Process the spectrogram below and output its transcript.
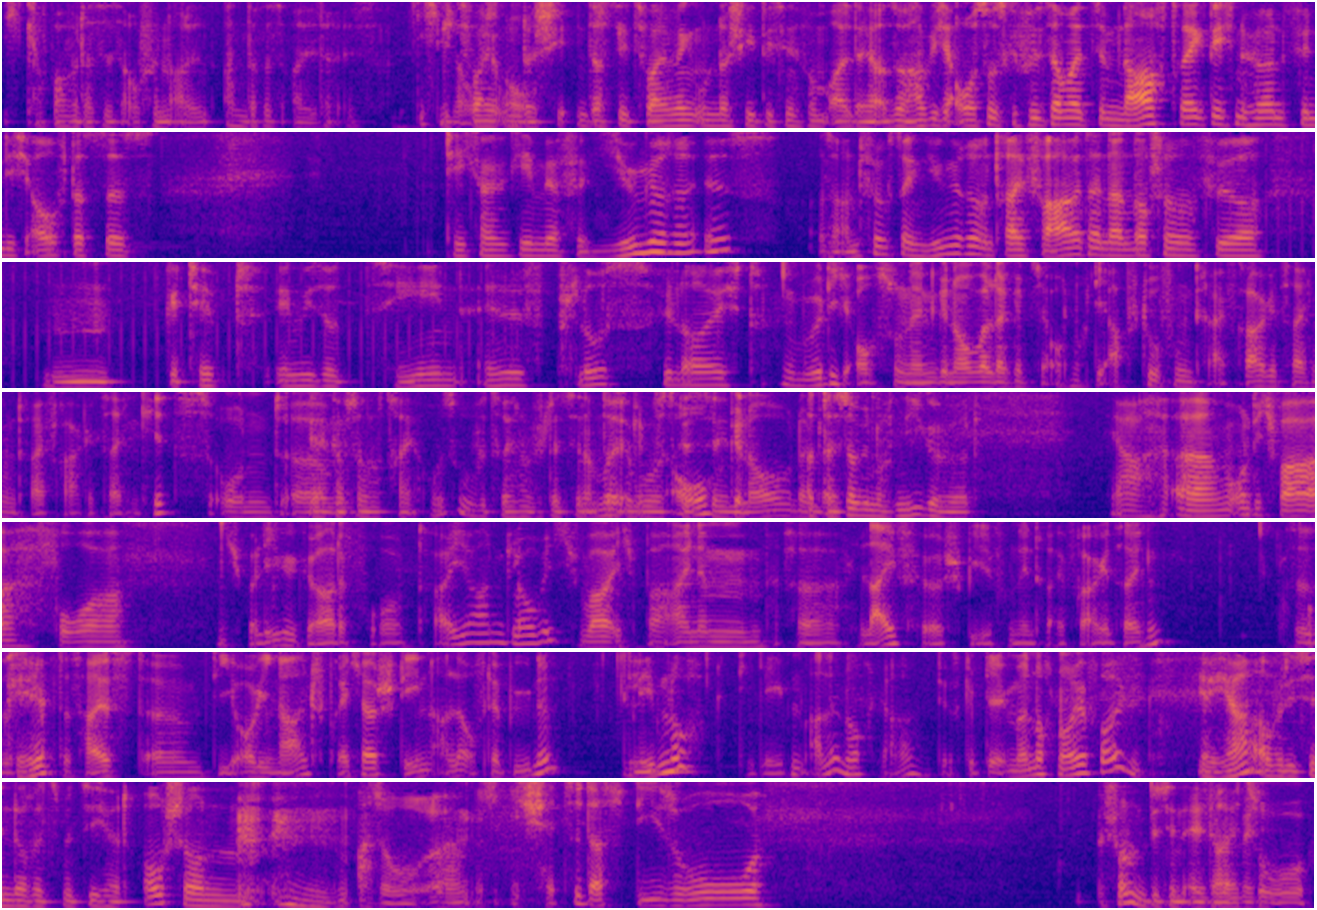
Ich glaube aber, dass es auch für ein anderes Alter ist. Ich die zwei auch. Unterschiede, dass die zwei Mengen unterschiedlich sind vom Alter her. Also habe ich auch so das Gefühl, sagen wir jetzt im nachträglichen Hören finde ich auch, dass das TKG mehr für Jüngere ist. Also Anführungszeichen Jüngere und drei Fragezeichen dann doch schon für hm, getippt irgendwie so 10, 11 plus vielleicht. Würde ich auch so nennen, genau, weil da gibt es ja auch noch die Abstufung drei Fragezeichen und drei Fragezeichen Kids und ja, da ähm, gab es auch noch drei Ausrufezeichen, habe ich letztens das irgendwo was auch, gesehen. genau. Dann Also das habe ich noch nie gehört. Ja, ähm, und ich war vor, ich überlege gerade, vor drei Jahren, glaube ich, war ich bei einem äh, Live-Hörspiel von den drei Fragezeichen. Also Okay. das, das heißt, ähm, die Originalsprecher stehen alle auf der Bühne. Die leben noch? Die leben alle noch, ja. Es gibt ja immer noch neue Folgen. Ja, ja, aber die sind doch jetzt mit Sicherheit auch schon Also ähm, ich, ich schätze, dass die so schon ein bisschen älter. vielleicht so,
